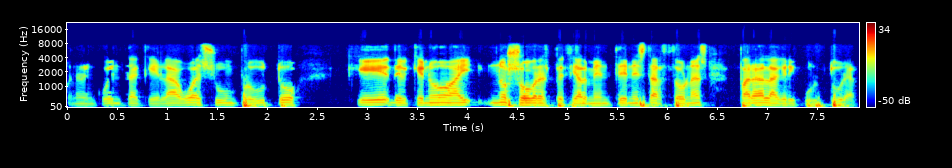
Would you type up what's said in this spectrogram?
Tener en cuenta que el agua es un producto que, del que no hay, no sobra especialmente en estas zonas para la agricultura.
